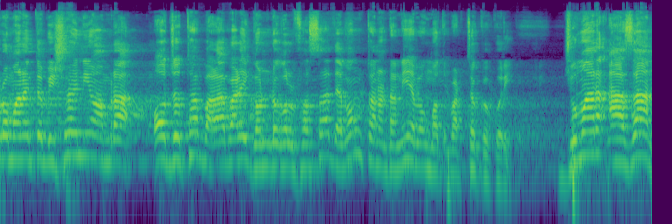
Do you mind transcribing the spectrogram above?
প্রমাণিত বিষয় নিয়েও আমরা অযথা বাড়াবাড়ি, গন্ডগোল, ফসাদ এবং টানাটানি এবং মত পার্থক্য করি। জুমার আজান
